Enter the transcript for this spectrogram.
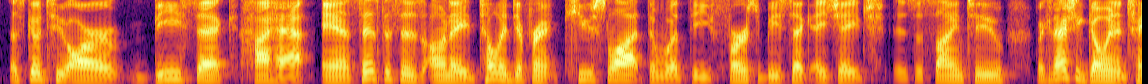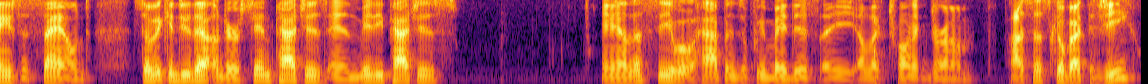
Let's go to our B-Sec hi-hat. And since this is on a totally different cue slot than what the first B-Sec HH is assigned to, we can actually go in and change the sound. So we can do that under send patches and MIDI patches. And let's see what happens if we made this a electronic drum. All right, so let's go back to G.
